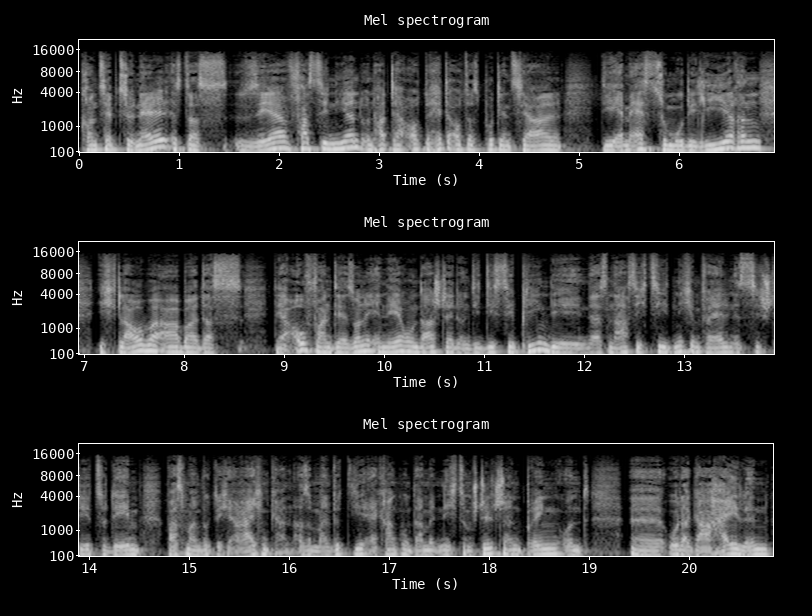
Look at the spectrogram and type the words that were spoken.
Konzeptionell ist das sehr faszinierend und hat ja auch, hätte auch das Potenzial, die MS zu modellieren. Ich glaube aber, dass der Aufwand, der so eine Ernährung darstellt und die Disziplin, die das nach sich zieht, nicht im Verhältnis steht zu dem, was man wirklich erreichen kann. Also man wird die Erkrankung damit nicht zum Stillstand bringen und äh, oder gar heilen.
